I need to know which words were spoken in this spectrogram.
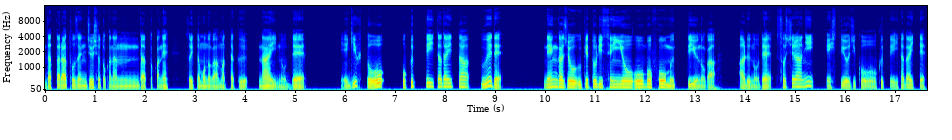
だったら当然住所とかなんだとかね、そういったものが全くないので、えギフトを送っていただいた上で、年賀状受け取り専用応募フォームっていうのがあるので、そちらに必要事項を送っていただいて、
